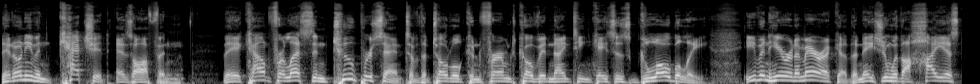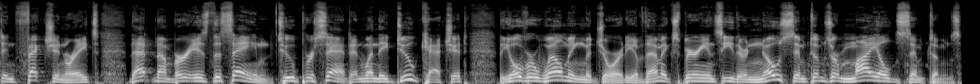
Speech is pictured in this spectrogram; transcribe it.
They don't even catch it as often. They account for less than 2% of the total confirmed COVID 19 cases globally. Even here in America, the nation with the highest infection rates, that number is the same, 2%. And when they do catch it, the overwhelming majority of them experience either no symptoms or mild symptoms.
